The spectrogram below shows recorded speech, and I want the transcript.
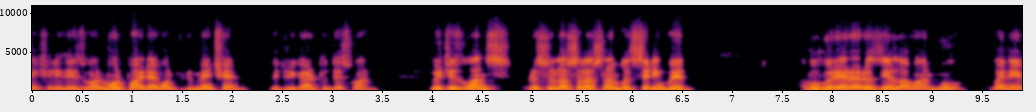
Actually, there's one more point I wanted to mention with regard to this one, which is once Rasulullah was sitting with Abu Huraira anhu when a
